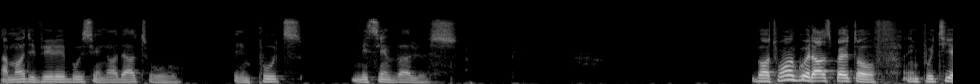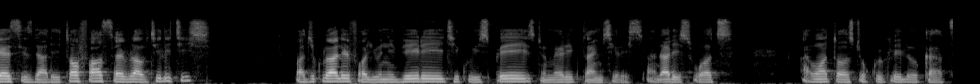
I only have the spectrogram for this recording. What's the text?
among the variables in order to input missing values. But one good aspect of imputeTS is that it offers several utilities, particularly for univariate, equispace, numeric time series. And that is what I want us to quickly look at.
